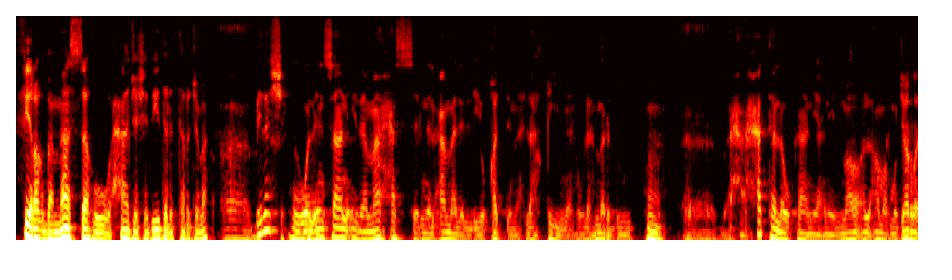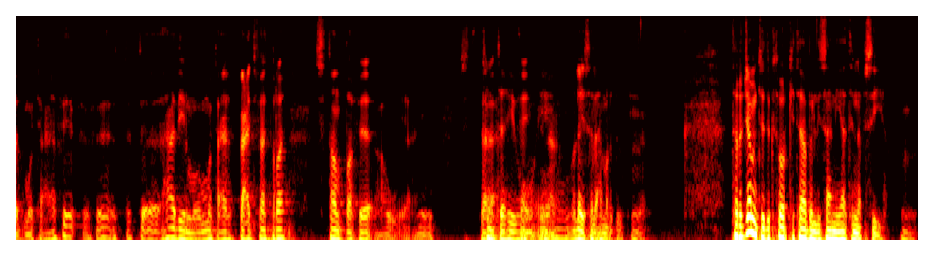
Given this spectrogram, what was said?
في رغبة ماسة وحاجة شديدة للترجمة آه، بلا شك هو الانسان إذا ما حس ان العمل اللي يقدمه له قيمة وله مردود مم. آه، حتى لو كان يعني الأمر مجرد متعة في, هذه المتعه بعد فترة ستنطفئ أو يعني تنتهي و- نعم. وليس لها مردود نعم. ترجمت دكتور كتاب اللسانيات النفسية مم.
